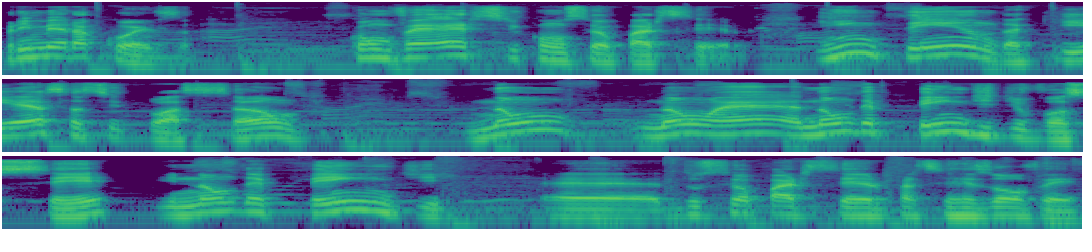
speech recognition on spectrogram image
Primeira coisa, converse com o seu parceiro e entenda que essa situação não, não é, não depende de você e não depende é, do seu parceiro para se resolver.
